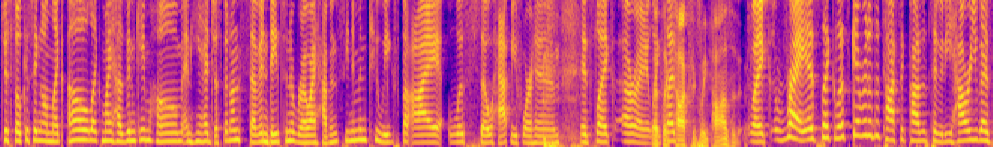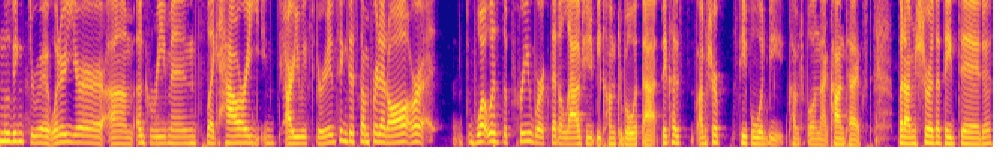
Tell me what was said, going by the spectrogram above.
just focusing on like oh like my husband came home and he had just been on 7 dates in a row. I haven't seen him in 2 weeks, but I was so happy for him. it's like all right, like That's like, toxically positive. like right. It's like let's get rid of the toxic positivity. How are you guys moving through it? What are your um agreements? Like how are you are you experiencing discomfort at all? Or what was the pre-work that allowed you to be comfortable with that? Because i'm sure people would be comfortable in that context but i'm sure that they did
